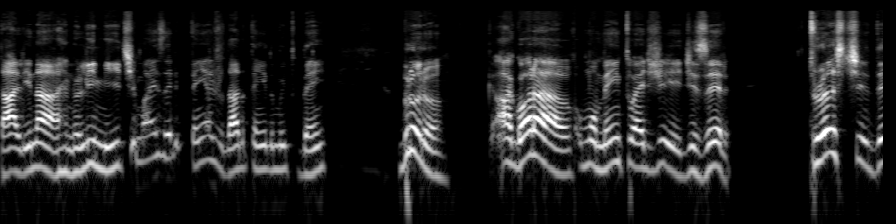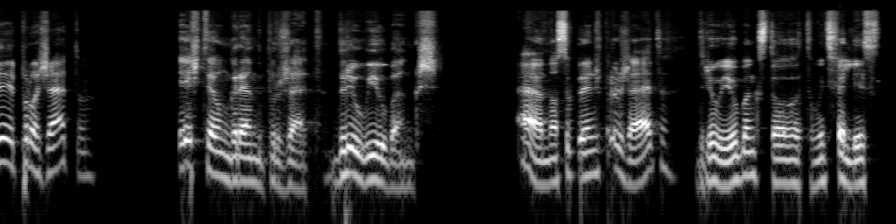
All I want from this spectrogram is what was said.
tá ali na, no limite, mas ele tem ajudado, tem ido muito bem. Bruno, agora o momento é de dizer trust de projeto. Este é um grande projeto, Drew Wilbanks. É, o nosso grande projeto Drew Wilbanks, estou muito feliz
